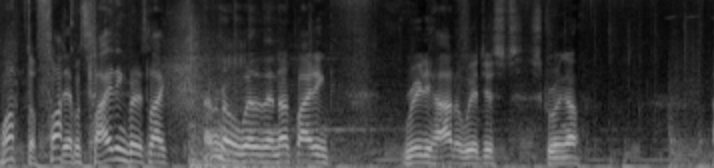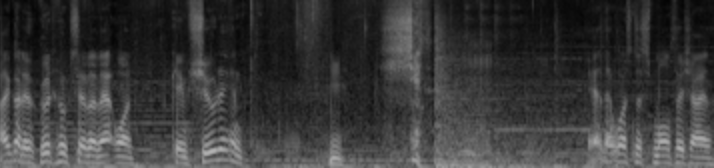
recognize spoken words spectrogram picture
What the fuck They're was? biting, but it's like, I don't know whether they're not biting really hard or we're just screwing up. I got a good hook set on that one. Came shooting and. Shit! Yeah, that wasn't a small fish either.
